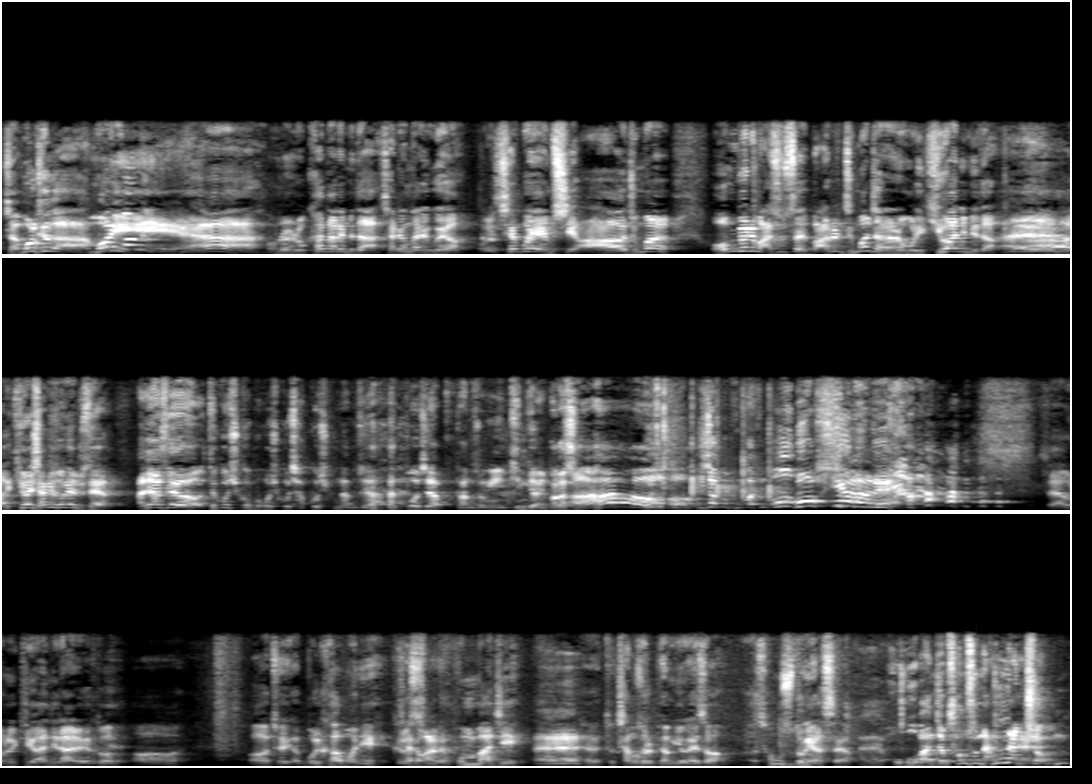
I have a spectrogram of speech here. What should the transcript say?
자, 몰카가 머니. 아, 오늘 녹화 날입니다. 촬영 날이고요. 오늘 최고의 MC. 아, 정말 언변이 맛있어요. 말을 정말 잘하는 우리 기환입니다. 아, 기환 자기 소개해 주세요. 안녕하세요. 듣고 싶고 보고 싶고 잡고 싶은 남자 듣보자 방송인 김기환입니다. 반갑습니다. 아하. 어디서 이 장면 본것 같은데? 어? 어, 희한하네. 자, 오늘 기환이랑 또 어, 어, 저희가 몰카머니 촬영하는 봄맞이 네. 에, 또 장소를 변경해서 어, 성수동에 왔어요. 네, 호호반점 성수 낙낙점.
